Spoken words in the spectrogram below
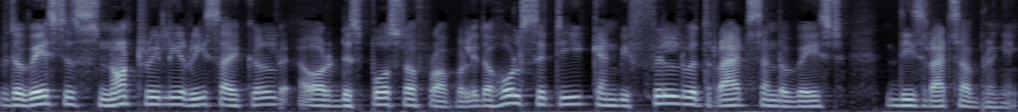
if the waste is not really recycled or disposed of properly, the whole city can be filled with rats and the waste these rats are bringing.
